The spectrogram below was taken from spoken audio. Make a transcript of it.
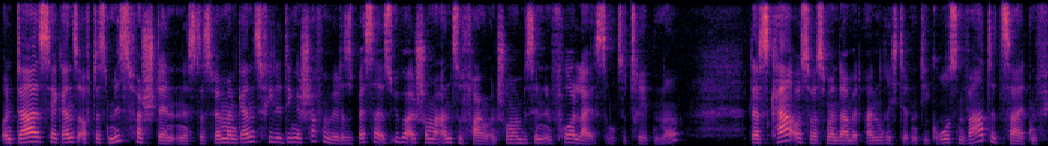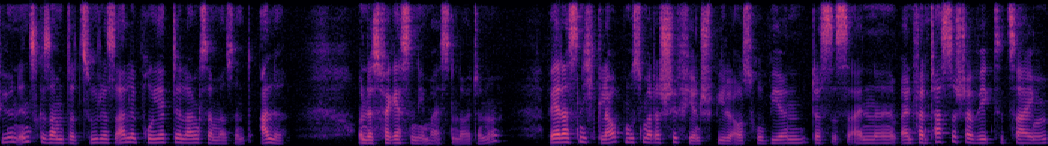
Und da ist ja ganz oft das Missverständnis, dass wenn man ganz viele Dinge schaffen will, dass es besser ist, überall schon mal anzufangen und schon mal ein bisschen in Vorleistung zu treten. Ne? Das Chaos, was man damit anrichtet und die großen Wartezeiten führen insgesamt dazu, dass alle Projekte langsamer sind. Alle. Und das vergessen die meisten Leute. Ne? Wer das nicht glaubt, muss mal das Schiffchenspiel ausprobieren. Das ist eine, ein fantastischer Weg zu zeigen,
